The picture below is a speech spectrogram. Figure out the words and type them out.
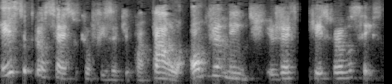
Esse processo que eu fiz aqui com a Paula, obviamente, eu já expliquei isso para vocês.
